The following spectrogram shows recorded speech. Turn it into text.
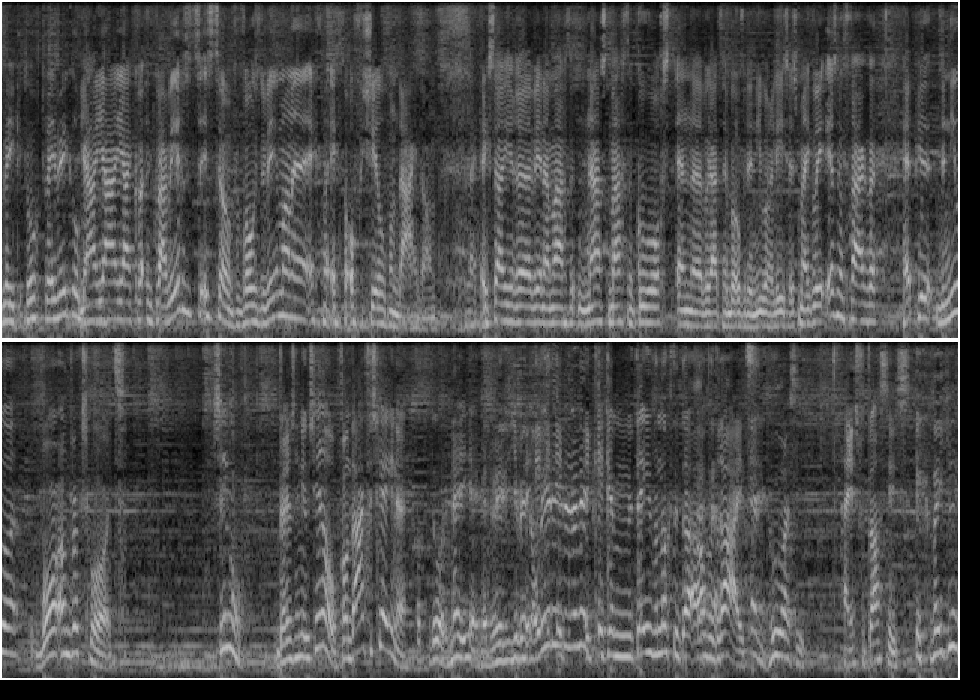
weken toch? Twee weken? Op Ja, ja, ja, qua, qua weer is het, is het zomer. Volgens de weermannen echt, echt officieel vandaag dan. Ik sta hier eh, weer naar Maarten, naast Maarten Koehorst en eh, we gaan het hebben over de nieuwe releases. Maar ik wil je eerst nog vragen, heb je de nieuwe War on Drugs gehoord? Single. Er is een nieuwe single, vandaag verschenen. Verdorie. Nee, je bent, weer, je bent alweer eerder dan ik, ik. heb hem meteen vanochtend al gedraaid. En, hoe was hij? Hij is fantastisch. Ik, weet je,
